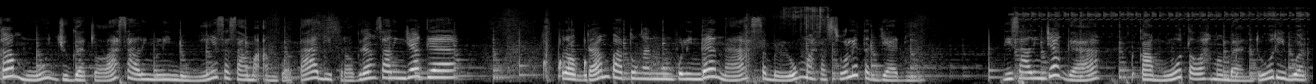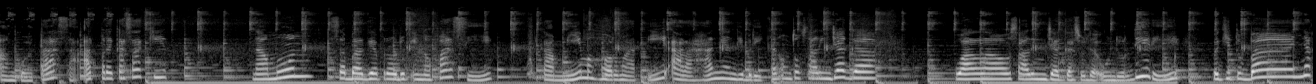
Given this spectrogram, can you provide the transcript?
kamu juga telah saling melindungi sesama anggota di program Saling Jaga. Program patungan ngumpulin dana sebelum masa sulit terjadi. Di Saling Jaga, kamu telah membantu ribuan anggota saat mereka sakit. Namun, sebagai produk inovasi, kami menghormati arahan yang diberikan untuk saling jaga. Walau saling jaga sudah undur diri, begitu banyak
